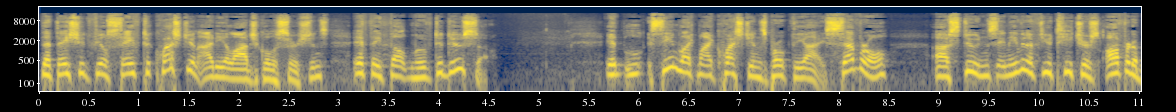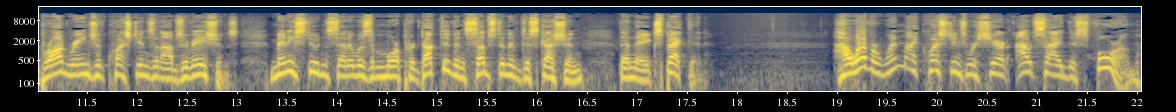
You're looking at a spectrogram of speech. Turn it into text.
that they should feel safe to question ideological assertions if they felt moved to do so. It l- seemed like my questions broke the ice. Several uh, students and even a few teachers offered a broad range of questions and observations. Many students said it was a more productive and substantive discussion than they expected. However, when my questions were shared outside this forum,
